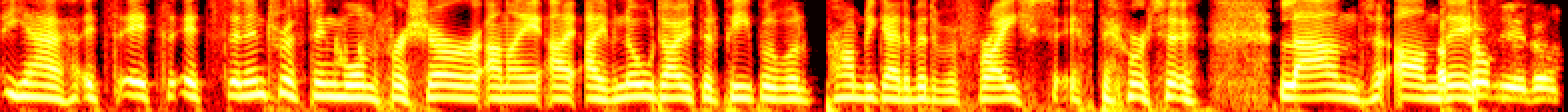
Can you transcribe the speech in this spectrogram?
yeah, it's it's it's an interesting one for sure, and I, I I've no doubt that people would probably get a bit of a fright if they were to land on something you this. don't,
